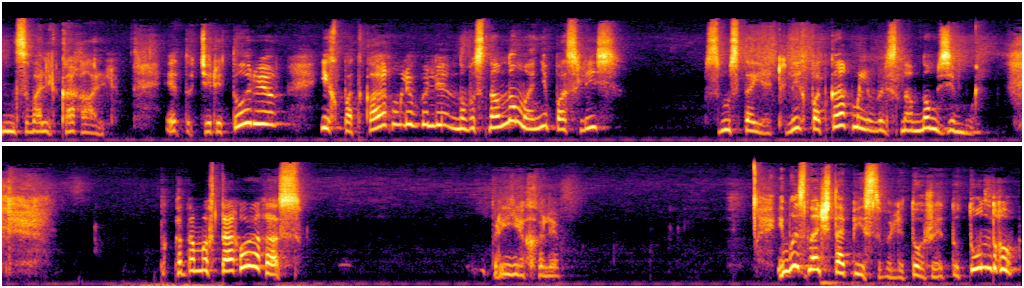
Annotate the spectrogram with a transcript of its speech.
называли кораль, эту территорию. Их подкармливали, но в основном они паслись самостоятельно. Их подкармливали в основном зимой. Когда мы второй раз приехали, и мы, значит, описывали тоже эту тундру.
